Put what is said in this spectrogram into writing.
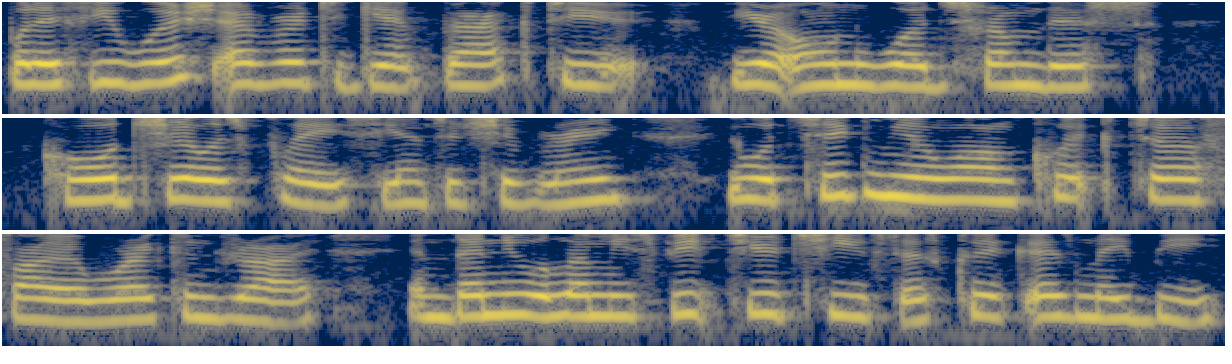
But if you wish ever to get back to your own woods from this cold, cheerless place, he answered, shivering, you will take me along quick to a fire where I can dry, and then you will let me speak to your chiefs as quick as may be.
